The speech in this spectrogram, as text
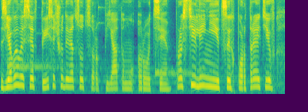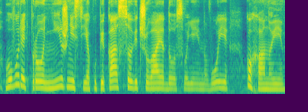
з'явилися в 1945 році. Прості лінії цих портретів говорять про ніжність, яку Пікассо відчуває до своєї нової коханої.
